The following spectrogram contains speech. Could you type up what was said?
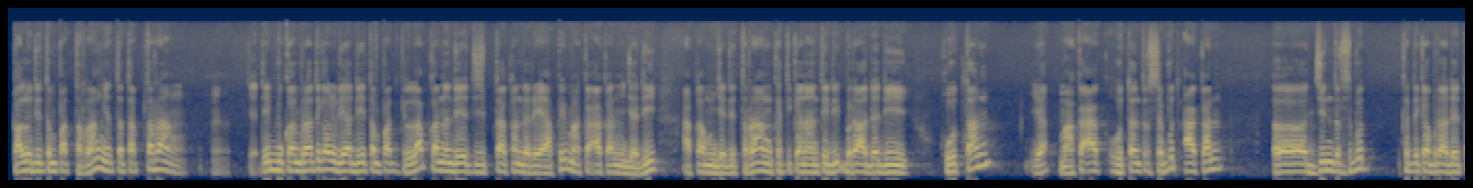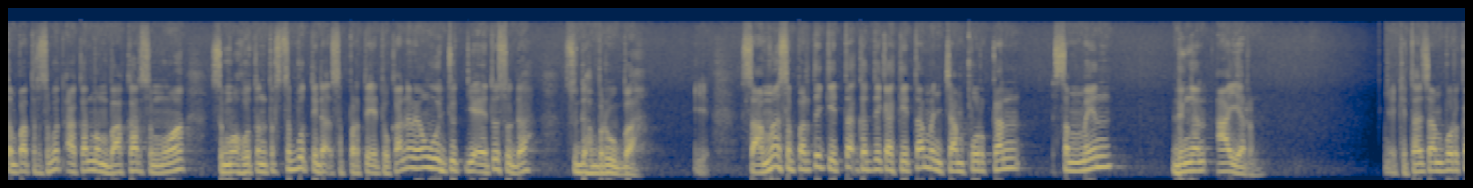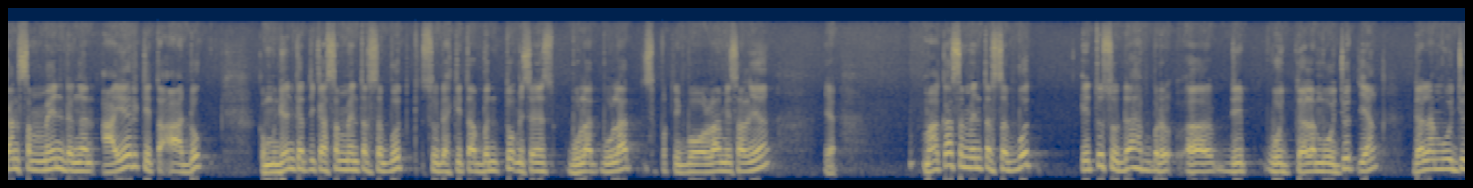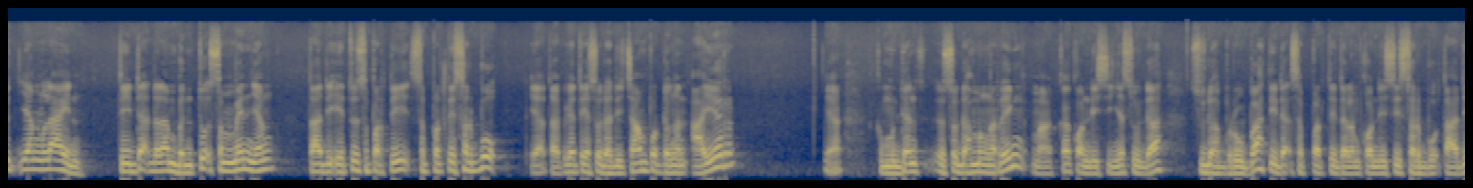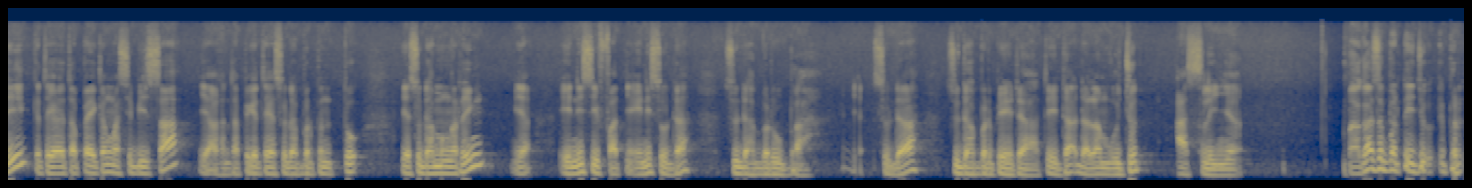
Kalau di tempat terang ya tetap terang. Ya, jadi bukan berarti kalau dia di tempat gelap karena dia diciptakan dari api maka akan menjadi akan menjadi terang. Ketika nanti berada di hutan ya maka hutan tersebut akan e, jin tersebut ketika berada di tempat tersebut akan membakar semua semua hutan tersebut. Tidak seperti itu. Karena memang wujudnya itu sudah sudah berubah. Ya. sama seperti kita ketika kita mencampurkan semen dengan air. Ya, kita campurkan semen dengan air kita aduk kemudian ketika semen tersebut sudah kita bentuk misalnya bulat-bulat seperti bola misalnya ya maka semen tersebut itu sudah ber, uh, di dalam wujud yang dalam wujud yang lain, tidak dalam bentuk semen yang tadi itu seperti seperti serbuk. Ya, tapi ketika sudah dicampur dengan air ya, kemudian sudah mengering, maka kondisinya sudah sudah berubah tidak seperti dalam kondisi serbuk tadi, ketika kita pegang masih bisa ya, akan tapi ketika sudah berbentuk ya sudah mengering ya, ini sifatnya ini sudah sudah berubah ya, sudah sudah berbeda, tidak dalam wujud aslinya. Maka seperti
